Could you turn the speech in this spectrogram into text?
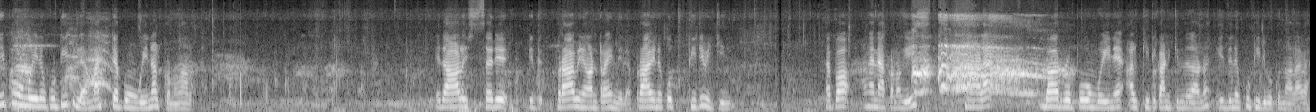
ഈ പൂങ്കുയിനെ കൂട്ടിയിട്ടില്ല. മറ്റേ പൂങ്കുയിനെ അളക്കണം നാളെ? ഇതാൾ ഇസ്സര് ഇത് പ്രാവിനെ കണ്ടറിയുന്നില്ല പ്രാവിനെ കൊത്തിരി വിൽക്കുന്നു അപ്പോൾ അങ്ങനെ ആക്കണമെങ്കിൽ നാളെ വേറൊരു പൂങ്കുയിനെ അളക്കിയിട്ട് കാണിക്കുന്നതാണ്. ഇതിനെ കൂട്ടിയിട്ട് വെക്കുന്ന ആളെ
